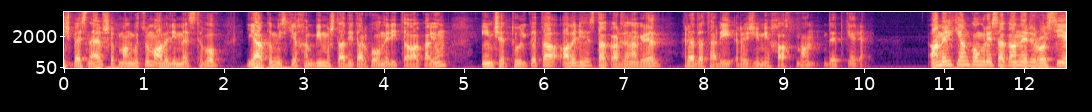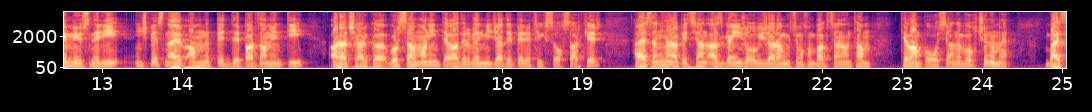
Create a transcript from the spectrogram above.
ինչպես նաև շփման գծում ավելի մեծ թվով ԵԱԿ Միսկի խմբի մշտադիտարկողների տեղակայում, ինչը թույլ կտա ավելի հստակ արձանագրել հրադադարի ռեժիմի խախտման դեպքերը։ Ամերիկյան կոնգրեսականներ Ռոսիայի միուսների, ինչպես նաև ԱՄՆ պետդեպարտամենտի առաջարկը, որ սահմանին տեղադրվեն միջադեպերը ֆիքսող սարքեր, Հայաստանի Հանրապետության ազգային ժողովի ժառանգություն խմբակցության անդամ Թևան Պողոսյանը ողջունում է։ բայց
